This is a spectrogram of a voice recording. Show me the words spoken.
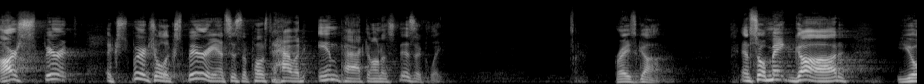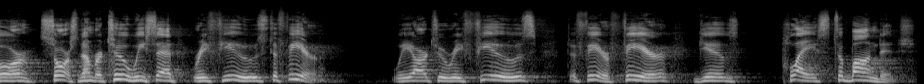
Our spirit, spiritual experience is supposed to have an impact on us physically. Praise God. And so make God your source. Number two, we said refuse to fear. We are to refuse to fear. Fear gives place to bondage.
